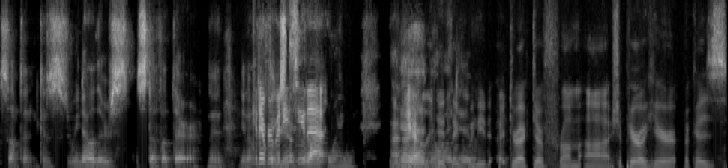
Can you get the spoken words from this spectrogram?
something? Because we know there's stuff up there. that, You know, Can everybody see that? flapping. I, I really no, do I think we need a directive from uh, Shapiro here because,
